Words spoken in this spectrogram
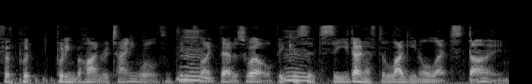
for put, putting behind retaining walls and things mm. like that as well, because mm. it's you don't have to lug in all that stone.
